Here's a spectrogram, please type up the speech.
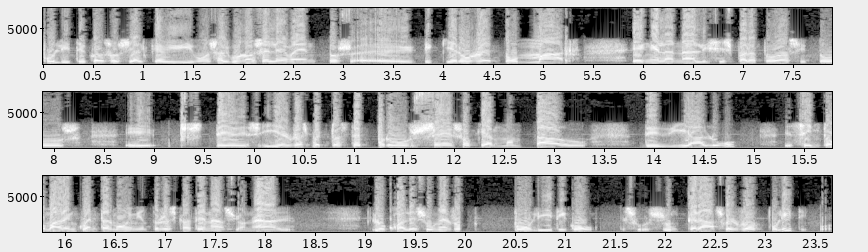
político-social que vivimos algunos elementos eh, que quiero retomar en el análisis para todas y todos eh, ustedes. Y es respecto a este proceso que han montado de diálogo eh, sin tomar en cuenta el movimiento rescate nacional, lo cual es un error político, es un craso error político,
